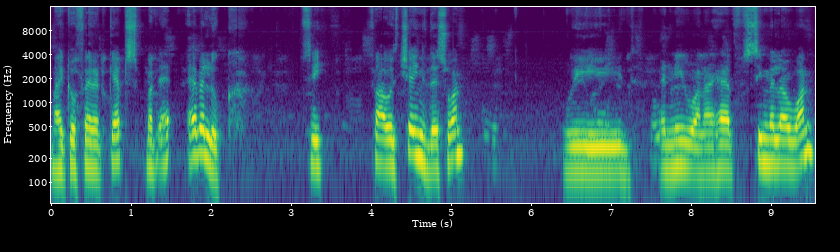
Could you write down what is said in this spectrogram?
microfarad caps but have a look. See? So I will change this one with a new one. I have similar one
